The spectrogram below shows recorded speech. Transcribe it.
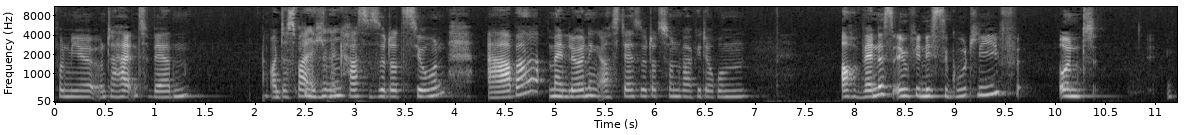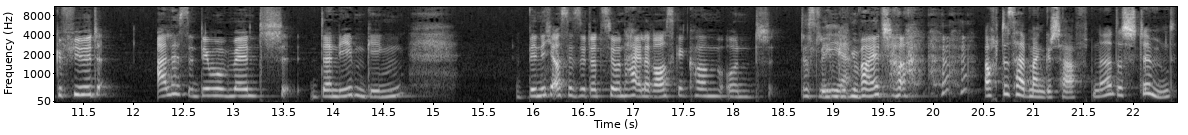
von mir unterhalten zu werden. Und das war echt mhm. eine krasse Situation. Aber mein Learning aus der Situation war wiederum, auch wenn es irgendwie nicht so gut lief und gefühlt alles in dem Moment daneben ging, bin ich aus der Situation heile rausgekommen und das Leben ja. ging weiter. Auch das hat man geschafft, ne? Das stimmt.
